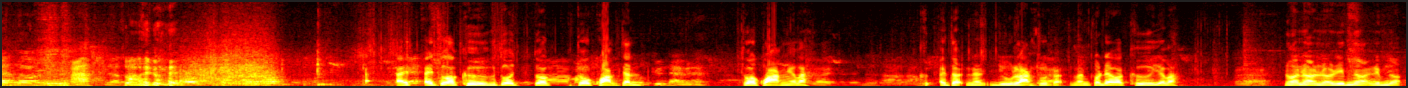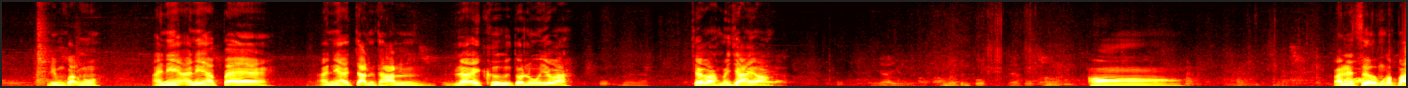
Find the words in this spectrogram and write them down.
ห็นเลยฮะส่งให้ด้วย ไอไอตัวคือตัวตัวตัวขวางจันขึ้นได้ไหมเนี่ยตัวขวางใช่ปะคือไอตัวนั่นอยู่ล่างสุดอะนั่นก็เรียกว่าคือใช่ปะนู่นนู่นนู่นริมนู่นริมนู่นริมกวางนู้นอันนี้อันนี้แปร อันนี้จันทัน แล้วไอ้คือตัวนู้นใช่ปะใช่ปะไม่ใช่เหรอไม่ใช่อยู่อันนี้เป็นพุกแล้วพุกเอาอ๋ออันนั้นเสริมเข้าไป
